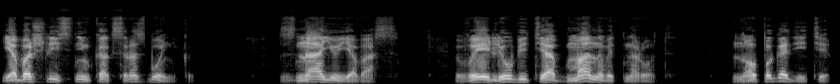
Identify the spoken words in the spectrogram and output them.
и обошлись с ним как с разбойником? Знаю я вас. Вы любите обманывать народ. Но погодите.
